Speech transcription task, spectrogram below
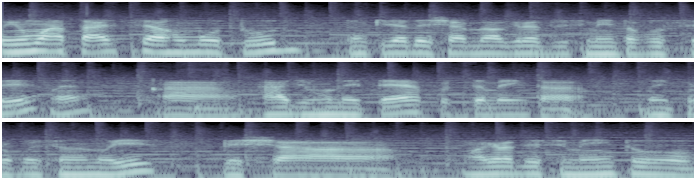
em uma tarde você arrumou tudo. Então queria deixar meu agradecimento a você, né? A Rádio Runeterra por também estar tá me proporcionando isso. Deixar um agradecimento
